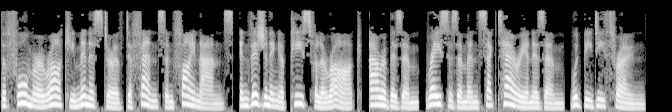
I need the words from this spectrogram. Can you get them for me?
the former Iraqi Minister of Defense and Finance, envisioning a peaceful Iraq, Arabism, racism and sectarianism, would be dethroned.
